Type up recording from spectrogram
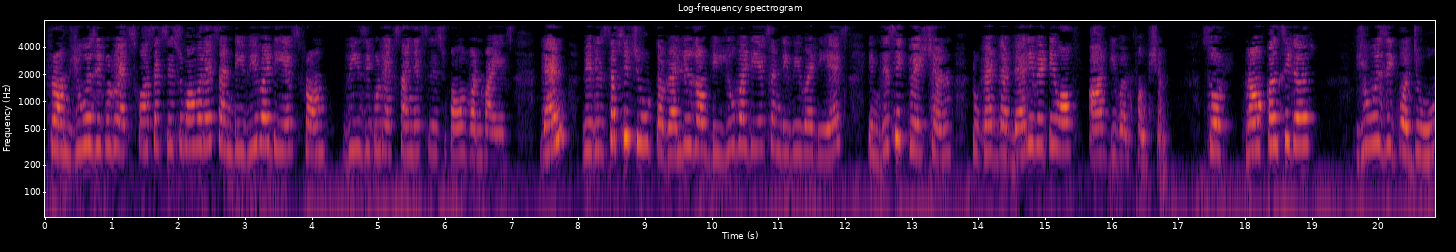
from u is equal to x cos x raised to power x and dv by dx from v is equal to x sin x raised to power 1 by x. Then we will substitute the values of du by dx and dv by dx in this equation to get the derivative of our given function. So now consider u is equal to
